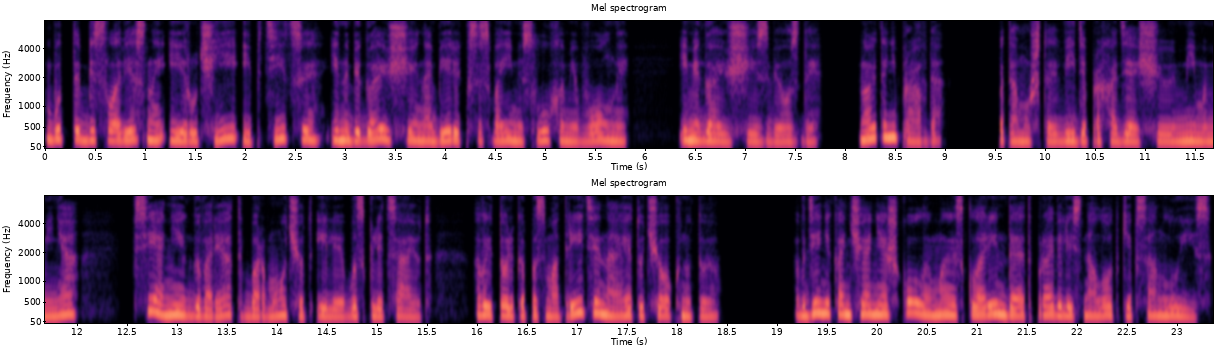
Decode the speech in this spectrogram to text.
будто бессловесны и ручьи, и птицы, и набегающие на берег со своими слухами волны, и мигающие звезды. Но это неправда, потому что, видя проходящую мимо меня, все они говорят, бормочут или восклицают. Вы только посмотрите на эту чокнутую. В день окончания школы мы с Клариндой отправились на лодке в Сан-Луис.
